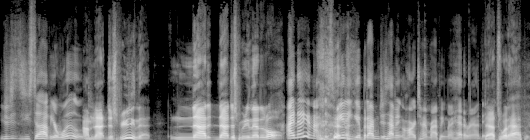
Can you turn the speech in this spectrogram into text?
You just you still have your wound. I'm not disputing that. Not not disputing that at all. I know you're not disputing it, but I'm just having a hard time wrapping my head around it. That's what happens.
